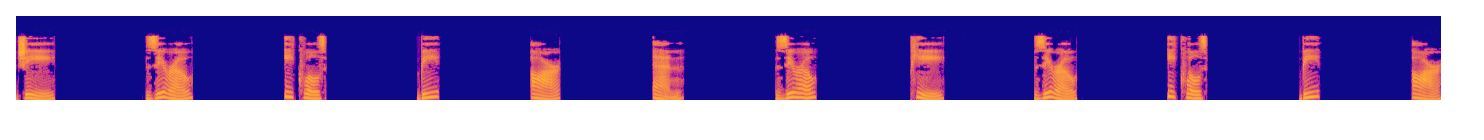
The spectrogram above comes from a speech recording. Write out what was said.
G 0 equals B R N zero P zero equals B r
